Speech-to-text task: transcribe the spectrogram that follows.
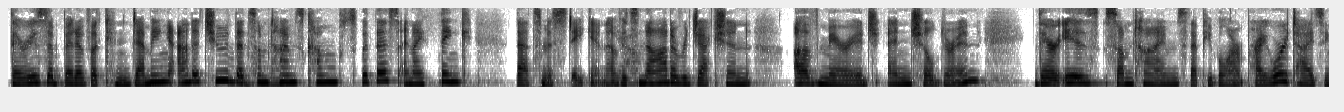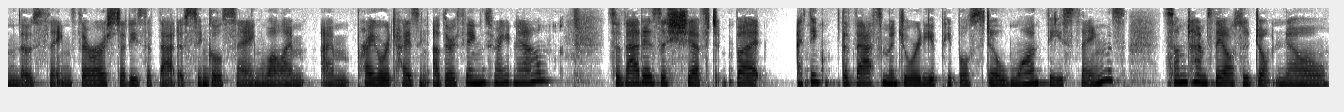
there is a bit of a condemning attitude that mm-hmm. sometimes comes with this, and I think that's mistaken of yeah. it's not a rejection of marriage and children there is sometimes that people aren't prioritizing those things. There are studies of that of singles saying, "Well, I'm I'm prioritizing other things right now." So that is a shift, but I think the vast majority of people still want these things. Sometimes they also don't know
